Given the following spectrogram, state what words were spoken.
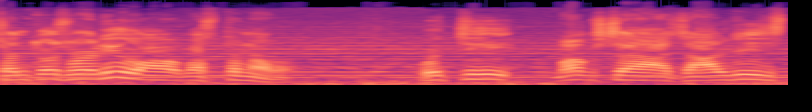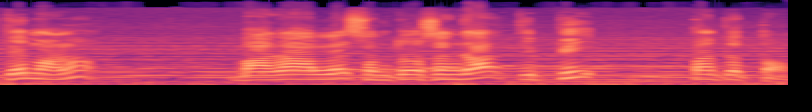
సంతోషపడి వస్తున్నారు. వచ్చి మాకు శాలరీ ఇస్తే మనం బాగా సంతోషంగా తిప్పి పంపిస్తాం.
